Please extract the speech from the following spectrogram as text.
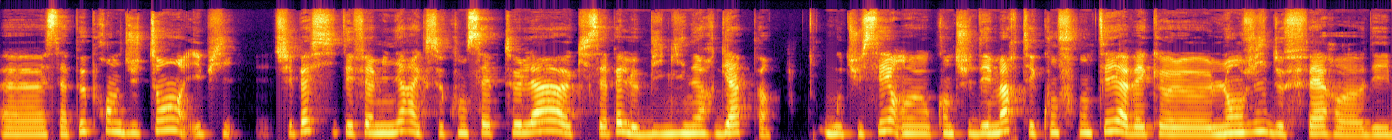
ça peut prendre du temps et puis je sais pas si tu es familière avec ce concept-là euh, qui s'appelle le beginner gap où tu sais, quand tu démarres, tu es confronté avec euh, l'envie de faire euh, des,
